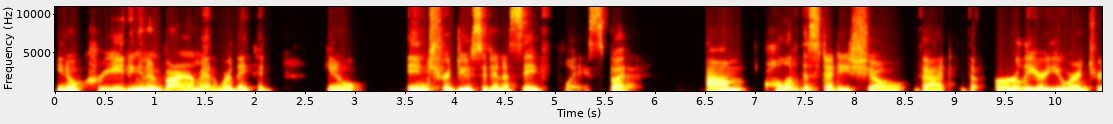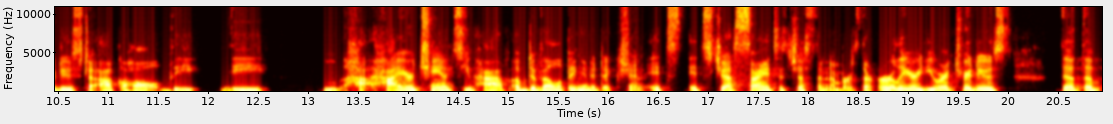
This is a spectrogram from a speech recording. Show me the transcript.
you know, creating an environment where they could, you know, introduce it in a safe place. But um, all of the studies show that the earlier you are introduced to alcohol, the the higher chance you have of developing an addiction. It's it's just science. It's just the numbers. The earlier you are introduced, the the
